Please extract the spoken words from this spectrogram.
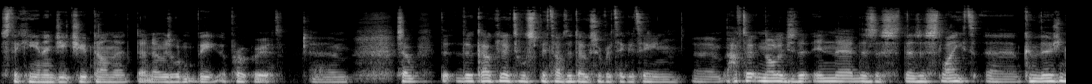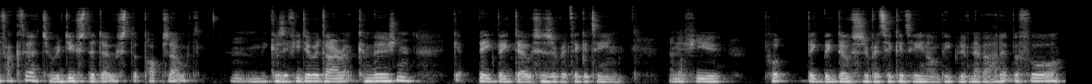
sticking an NG tube down their, their nose wouldn't be appropriate. Um, so the, the, calculator will spit out a dose of rotigotine. Um, I have to acknowledge that in there there's a, there's a slight uh, conversion factor to reduce the dose that pops out. Um, because if you do a direct conversion, get big, big doses of rotigotine. And if you put big, big doses of rotigotine on people who've never had it before,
